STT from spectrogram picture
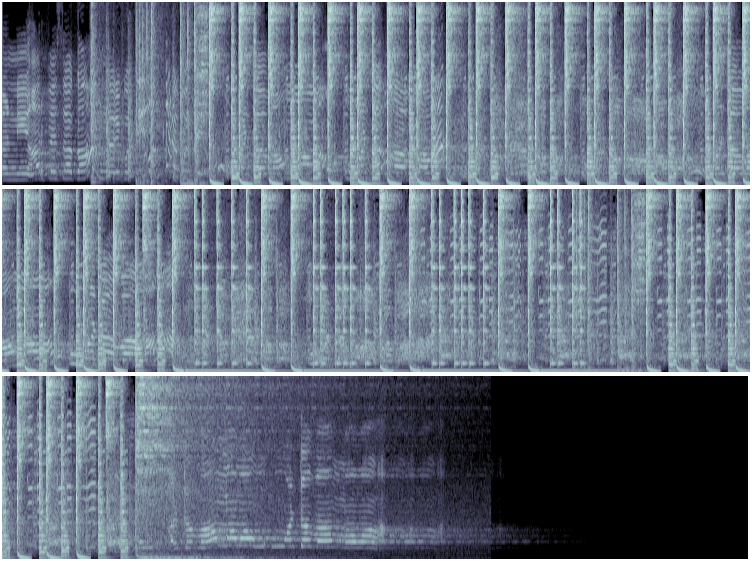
కష్టాలన్నీ ఆర్పేశాక అందరి బుద్ధి వంకర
